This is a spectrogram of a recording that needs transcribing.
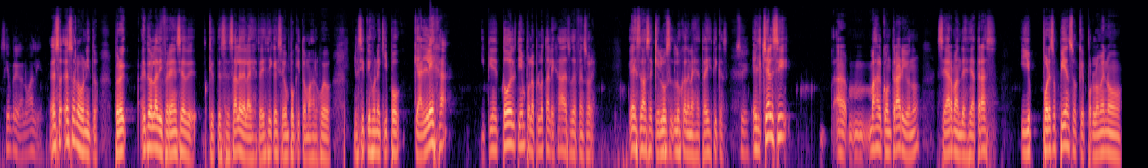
Siempre ganó alguien. Eso, eso es lo bonito. Pero va la diferencia de que se sale de las estadísticas y se ve un poquito más al juego. El City es un equipo que aleja y tiene todo el tiempo la pelota alejada de sus defensores. Eso hace que luz- luzcan en las estadísticas. Sí. El Chelsea, ah, más al contrario, ¿no? Se arman desde atrás. Y por eso pienso que por lo menos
